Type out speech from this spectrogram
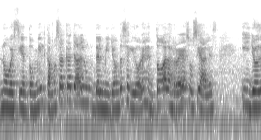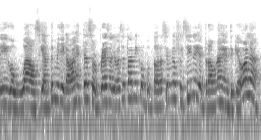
900 mil, estamos cerca ya del, del millón de seguidores en todas las redes sociales. Y yo digo, wow, si antes me llegaba gente de sorpresa, yo a veces estaba en mi computadora así en mi oficina y entraba una gente que, hola,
